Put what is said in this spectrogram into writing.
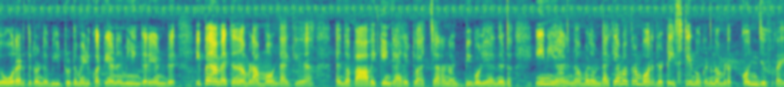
ചോറ് എടുത്തിട്ടുണ്ട് ബീട്രൂട്ട് മെഴുക്കട്ടിയാണ് മീൻകറിയുണ്ട്. ഇപ്പോൾ ഞാൻ വെക്കുന്നത് നമ്മുടെ അമ്മ ഉണ്ടാക്കിയ എന്താ പാവയ്ക്കയും ക്യാരറ്റും അച്ചാറാണ് അടിപൊളിയായിരുന്നു കേട്ടോ. ഇനിയാണ് നമ്മൾ ഉണ്ടാക്കിയാൽ മാത്രം പോരല്ലോ ടേസ്റ്റ് ചെയ്ത് നോക്കണ്ട നമ്മുടെ കൊഞ്ച് ഫ്രൈ.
